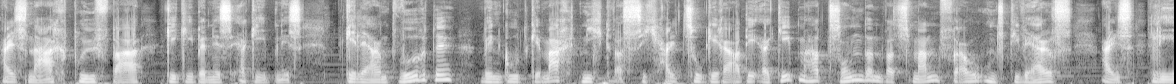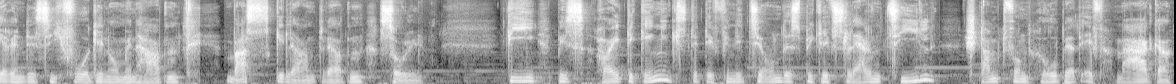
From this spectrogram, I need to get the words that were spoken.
als nachprüfbar gegebenes Ergebnis. Gelernt wurde, wenn gut gemacht, nicht was sich halt so gerade ergeben hat, sondern was Mann, Frau und divers als Lehrende sich vorgenommen haben, was gelernt werden soll. Die bis heute gängigste Definition des Begriffs Lernziel stammt von Robert F. Mager,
